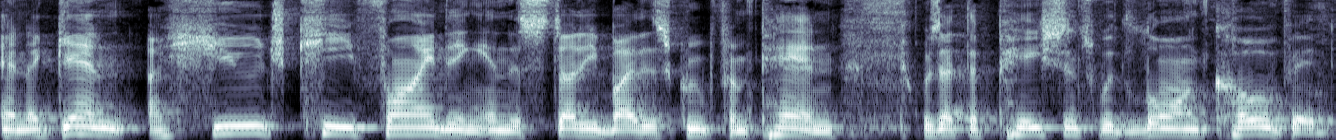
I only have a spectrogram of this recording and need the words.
And again, a huge key finding in the study by this group from Penn was that the patients with long COVID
